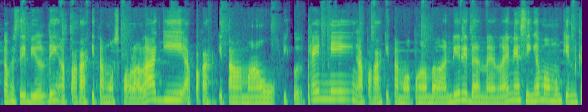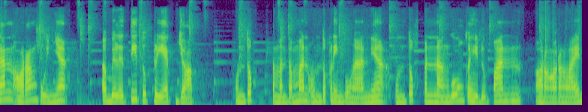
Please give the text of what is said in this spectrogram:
capacity building apakah kita mau sekolah lagi, apakah kita mau ikut training, apakah kita mau pengembangan diri dan lain-lainnya sehingga memungkinkan orang punya ability to create job untuk teman-teman, untuk lingkungannya, untuk menanggung kehidupan orang-orang lain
